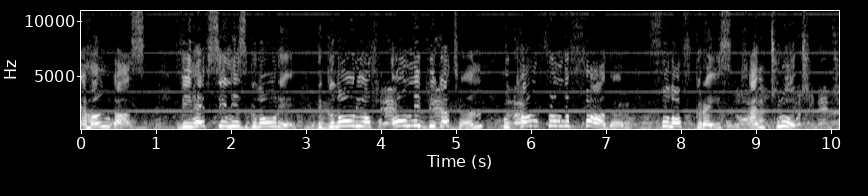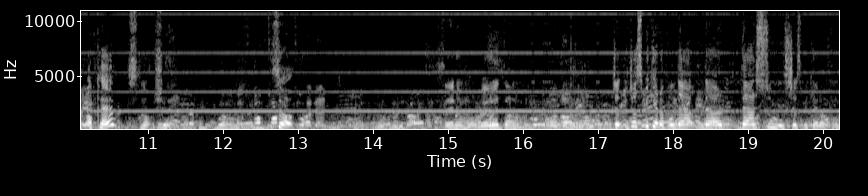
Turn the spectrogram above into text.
among us. We have seen his glory, the glory of only begotten who come from the Father, full of grace and truth. Okay? It's not shit. So Say no more. We're, we're done, man. We're done. ju- just be careful. They're, they're, they're Sunnis, just be careful.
